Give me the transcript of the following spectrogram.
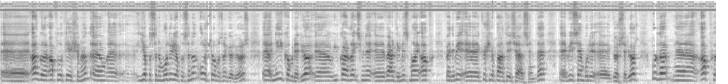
e, Angular application'ın e, e, yapısını, modül yapısının oluşturulmasını görüyoruz. E, neyi kabul ediyor? E, yukarıda ismini e, verdiğimiz my app ve de bir e, köşeli parantez içerisinde e, bir sembolü e, gösteriyor. Burada e, app e,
